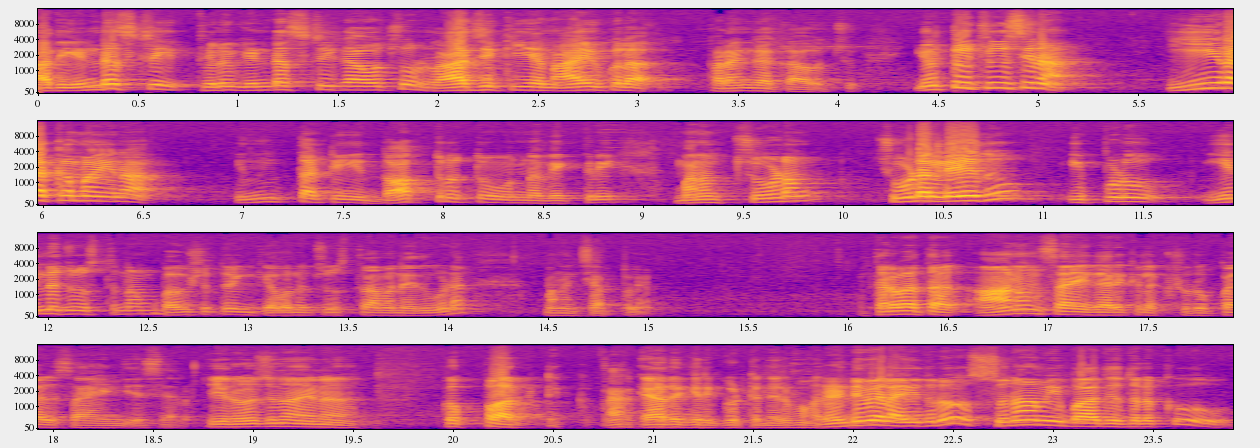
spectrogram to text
అది ఇండస్ట్రీ తెలుగు ఇండస్ట్రీ కావచ్చు రాజకీయ నాయకుల పరంగా కావచ్చు. ఎటు చూసినా ఈ రకమైన ఇంతటి దాతృత్వం ఉన్న వ్యక్తిని మనం చూడం చూడలేదు ఇప్పుడు ఈయన చూస్తున్నాం భవిష్యత్తులో ఇంకెవరిని చూస్తామనేది కూడా మనం చెప్పలేం. తర్వాత ఆనంద్ సాయి గారికి లక్ష రూపాయలు సాయం చేశారు. ఈ రోజున ఆయన గొప్ప ఆర్కిటెక్ట్ యాదగిరి గుట్ట నిర్మాణ. రెండు వేల ఐదులో సునామీ బాధితులకు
